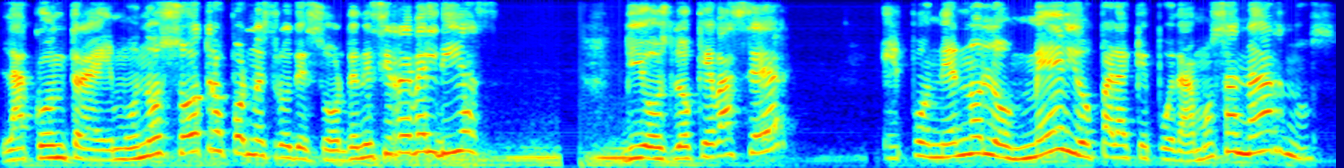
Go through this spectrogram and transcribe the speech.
La contraemos nosotros por nuestros desórdenes y rebeldías. Dios lo que va a hacer es ponernos los medios para que podamos sanarnos.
